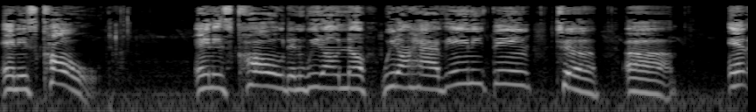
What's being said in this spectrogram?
and it's cold. And it's cold and we don't know, we don't have anything to, uh, and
